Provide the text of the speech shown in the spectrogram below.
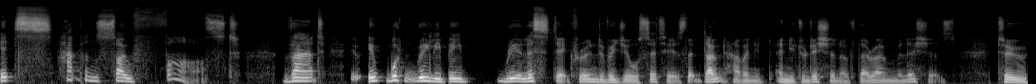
it's happened so fast that it, wouldn't really be realistic for individual cities that don't have any, any tradition of their own militias to,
